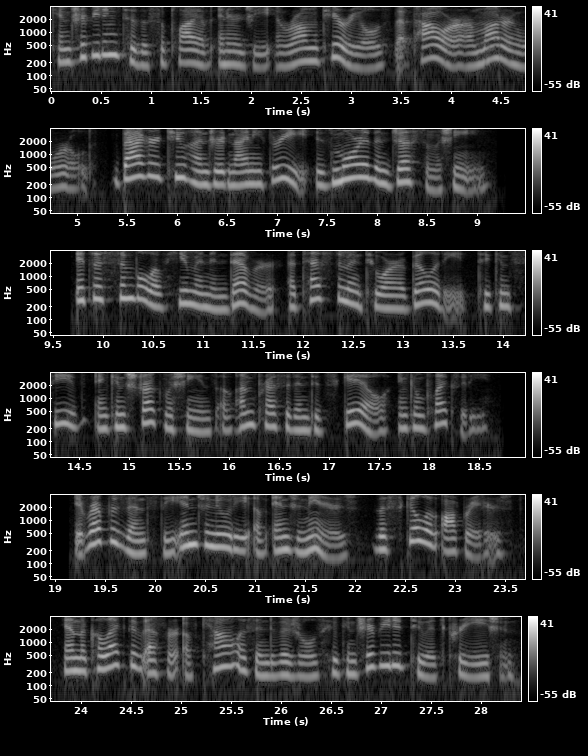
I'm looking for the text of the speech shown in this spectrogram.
contributing to the supply of energy and raw materials that power our modern world. Bagger 293 is more than just a machine. It's a symbol of human endeavor, a testament to our ability to conceive and construct machines of unprecedented scale and complexity. It represents the ingenuity of engineers, the skill of operators, and the collective effort of countless individuals who contributed to its creation.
